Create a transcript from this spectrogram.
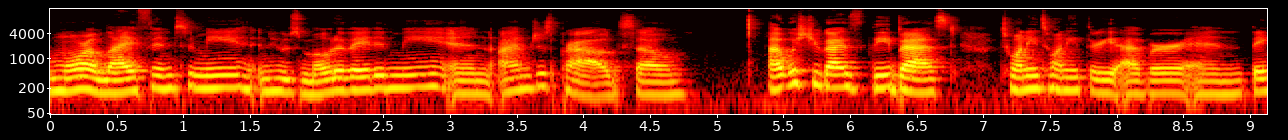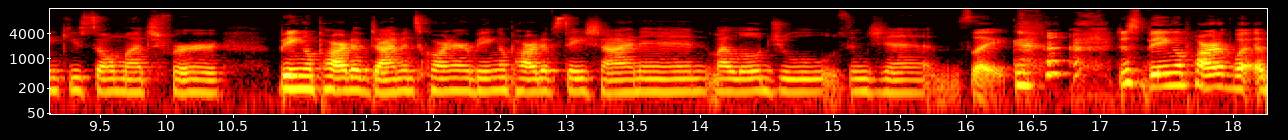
more life into me and who's motivated me and i'm just proud so I wish you guys the best 2023 ever. And thank you so much for being a part of Diamond's Corner, being a part of Stay Shining, my little jewels and gems. Like, just being a part of what, uh,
